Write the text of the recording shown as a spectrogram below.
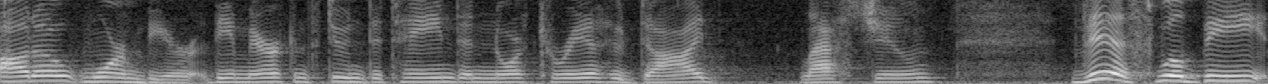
Otto Warmbier, the American student detained in North Korea who died last June. This will be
